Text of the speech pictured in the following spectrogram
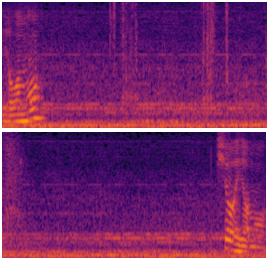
We got one more. Sure, we got more.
